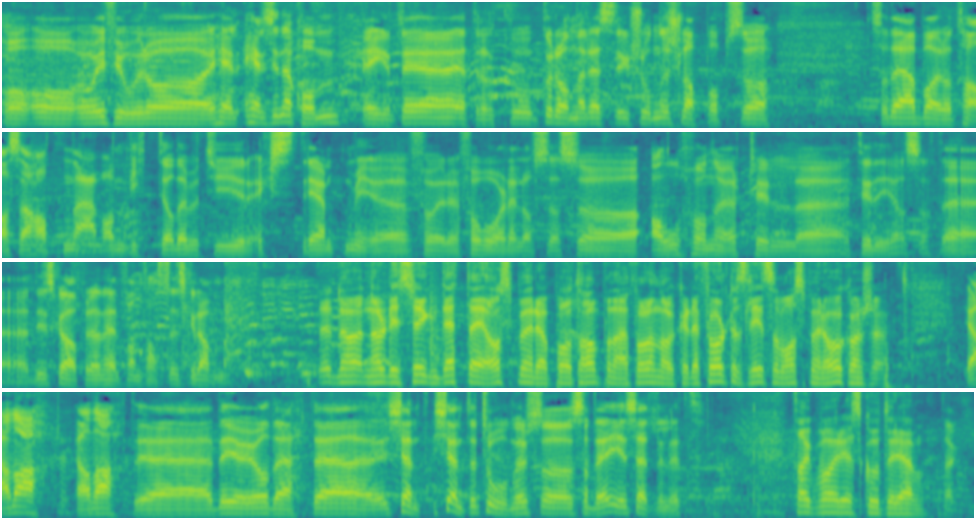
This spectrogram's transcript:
og, og, og i fjor. og Helt, helt siden jeg kom, egentlig etter at koronarestriksjonene slapp opp. så så det er bare å ta av seg hatten. Det er vanvittig, og det betyr ekstremt mye for, for vår del også. Så all honnør til, eh, til de også. Det, de skaper en helt fantastisk ramme. Når de synger 'Dette er Aspmyra' på tampen her foran dere, det føltes litt som Aspmyra òg, kanskje? Ja da, ja da. Det, det, gjør jo det. Det er kjente, kjente toner, så, så det gir selvtillit. Takk, Marius. God tur hjem. Takk.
